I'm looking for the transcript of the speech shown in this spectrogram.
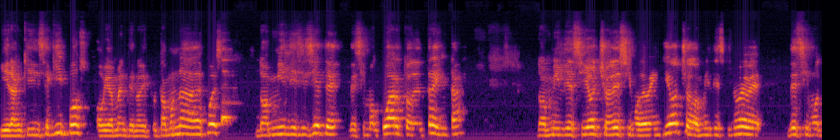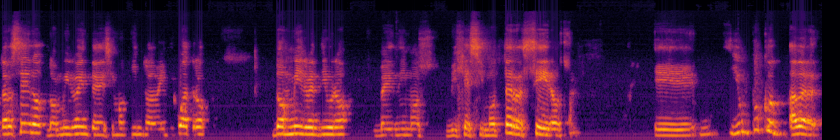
y eran 15 equipos, obviamente no disputamos nada después, 2017 decimocuarto de 30, 2018 décimo de 28, 2019 décimo tercero, 2020 décimo quinto de 24, 2021 venimos vigésimo terceros eh, y un poco, a ver,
